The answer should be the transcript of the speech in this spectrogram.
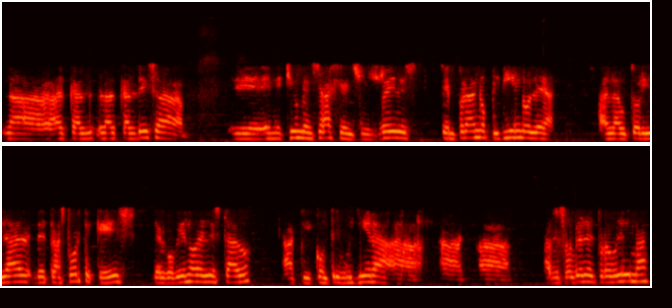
la, la alcaldesa eh, emitió un mensaje en sus redes temprano pidiéndole a, la autoridad de transporte, que es del gobierno del estado, a que contribuyera a, a, resolver el problema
